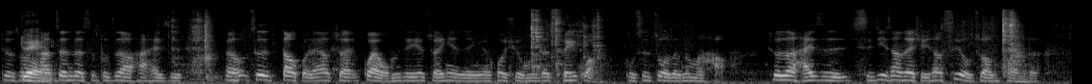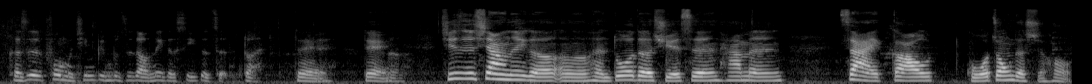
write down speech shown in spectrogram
就是说他真的是不知道他孩子，然后这倒回来要怪怪我们这些专业人员，或许我们的推广不是做的那么好，就是孩子实际上在学校是有状况的，可是父母亲并不知道那个是一个诊断。对对。其实像那个，嗯，很多的学生他们在高国中的时候，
